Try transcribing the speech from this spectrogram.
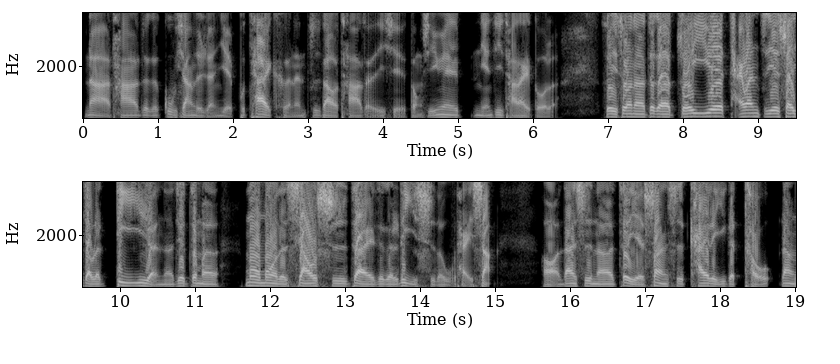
那他这个故乡的人也不太可能知道他的一些东西，因为年纪差太多了，所以说呢，这个卓一约台湾职业摔跤的第一人呢，就这么。默默的消失在这个历史的舞台上，哦，但是呢，这也算是开了一个头，让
